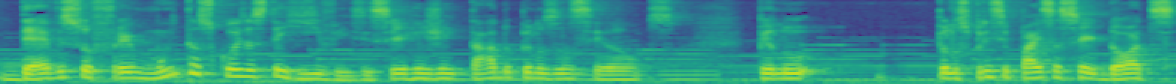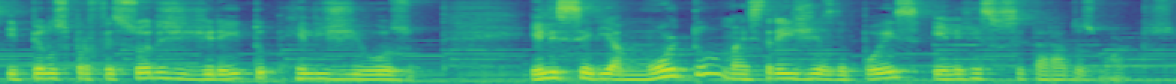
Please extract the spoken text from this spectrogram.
deve sofrer muitas coisas terríveis e ser rejeitado pelos anciãos, pelo, pelos principais sacerdotes e pelos professores de direito religioso. Ele seria morto, mas três dias depois ele ressuscitará dos mortos.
